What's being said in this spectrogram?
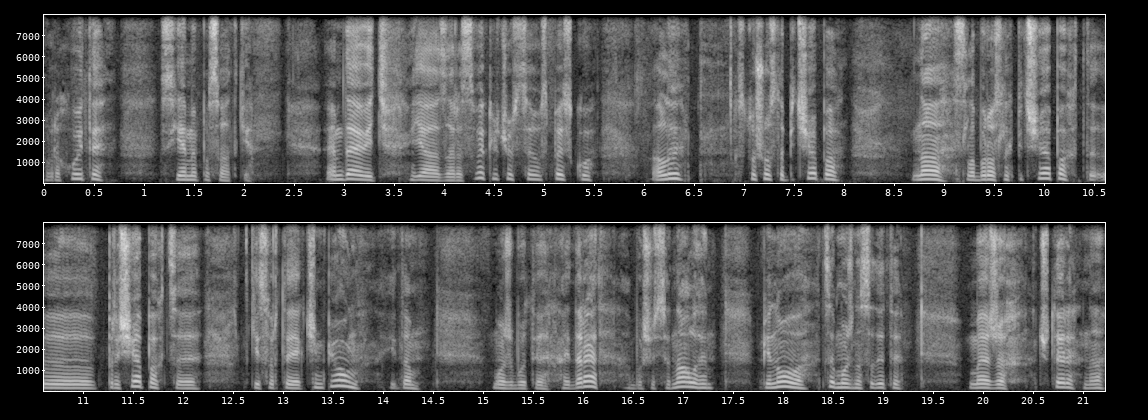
врахуйте схеми посадки. М9 я зараз виключу з цього списку, але 106 підщепа на слаборослих підщепах, е, прищепах це такі сорти, як чемпіон, і там може бути айдарет або щось аналоги, пінова. Це можна садити в межах 4 на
